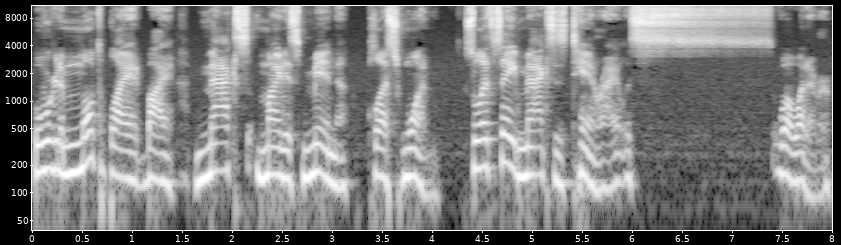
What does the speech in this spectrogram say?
but we're going to multiply it by max minus min plus one. So let's say max is 10, right? Let's, well, whatever.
